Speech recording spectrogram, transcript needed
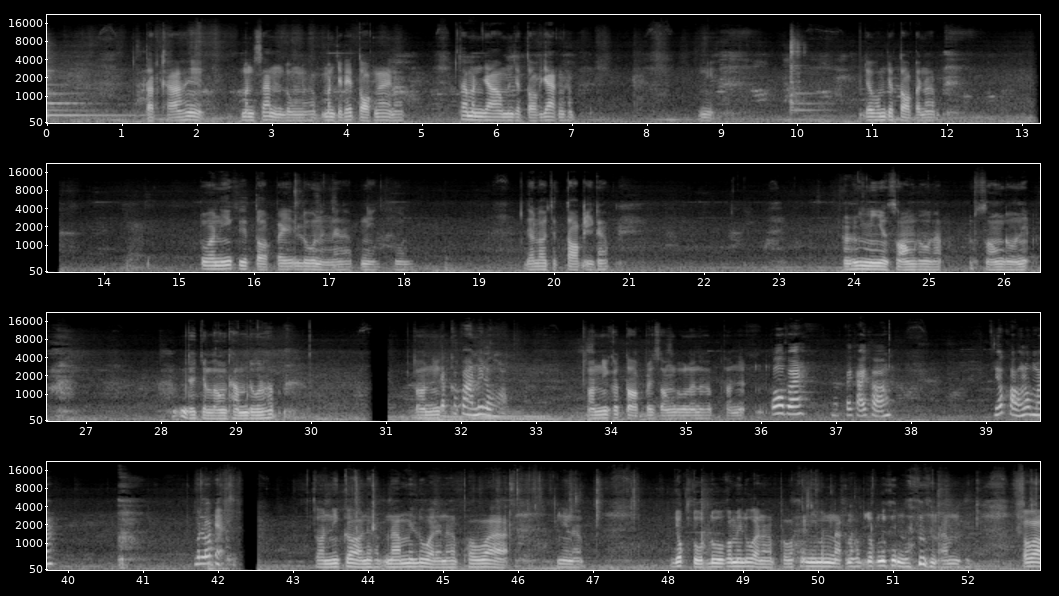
ตัดขาให้มันสั้นลงนะครับ มันจะได้ตอกง่ายนะครับ ถ้ามันยาวมันจะตอกยากนะครับ นี่ เดี๋ยวผมจะตอกกันนะครับ ตัวนี้คือตอกไปรูหนึ่งนะครับ นี่รูเดี๋ยวเราจะตอกอีกนะครับ นนี้มีอยู่สองรูนะครับสองรูนี้เดี๋ยวจะลองทำดูนะครับ ตอนนี้จับข้าวปานไม่ลงหรอตอนนี้ก็ตอกไปสองรูแล้วนะครับ ตอนเนี้ยโก้ไป ไปขายของ ยกของลงมา บนรถเนี่ย ตอนนี้ก็นะครับน้ำไม่รั่วแล้วนะครับ เพราะว่านี่นะครับ ยกตูดดูก็ไม่รั่วนะครับ เพราะว่าอันนี้มันหนักนะครับ ยกไม่ขึ้นนะน้ำเพราะว่า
